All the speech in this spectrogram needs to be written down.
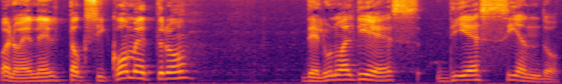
Bueno, en el toxicómetro del 1 al 10, 10 siendo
